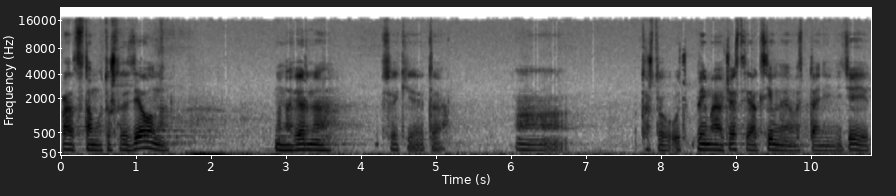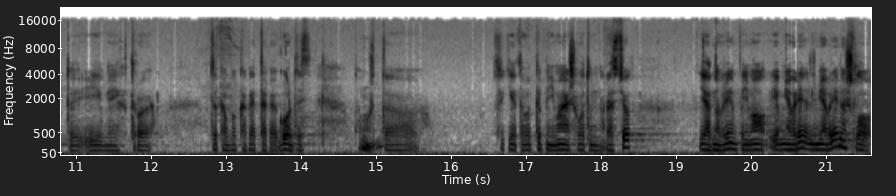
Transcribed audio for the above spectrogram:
радоваться тому, то, что сделано. Но, наверное, все-таки это а, то, что уч- принимаю участие активное в воспитании детей, то и у меня их трое. Это как бы какая-то такая гордость, потому что все-таки это вот ты понимаешь, вот он растет, я одно время понимал, и у меня время, для меня время шло,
